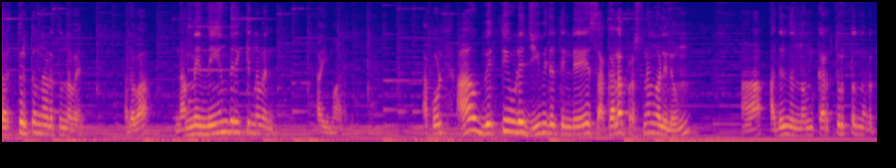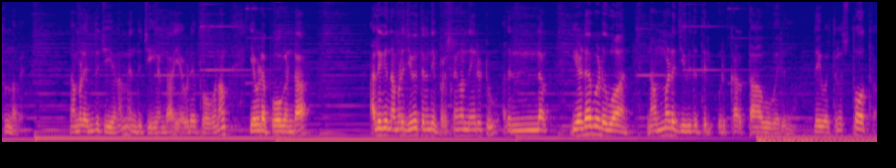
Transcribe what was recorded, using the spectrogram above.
കർത്തൃത്വം നടത്തുന്നവൻ അഥവാ നമ്മെ നിയന്ത്രിക്കുന്നവൻ ആയി മാറുന്നു. അപ്പോൾ ആ വ്യക്തിയുടെ ജീവിതത്തിന്റെ സകല പ്രശ്നങ്ങളിലും ആ അതിൽ നിന്നും കർത്തൃത്വം നടത്തുന്നവൻ നമ്മൾ എന്തു ചെയ്യണം എന്ത് ചെയ്യണ്ട എവിടെ പോകണം എവിടെ പോകണ്ട. അല്ലെങ്കിൽ നമ്മുടെ ജീവിതത്തിൽ എന്തെങ്കിലും പ്രശ്നങ്ങൾ നേരിട്ടു അതെല്ലാം ഇടപെടുവാൻ നമ്മുടെ ജീവിതത്തിൽ ഒരു കർത്താവ് വരുന്നു. ദൈവത്തിന് സ്തോത്രം.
